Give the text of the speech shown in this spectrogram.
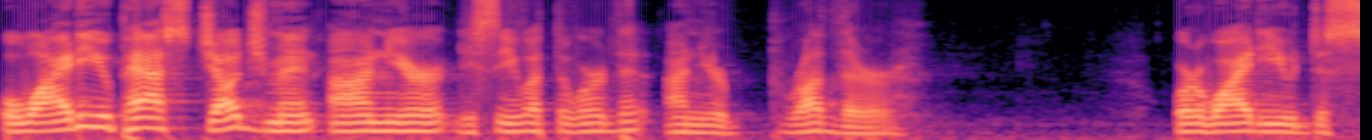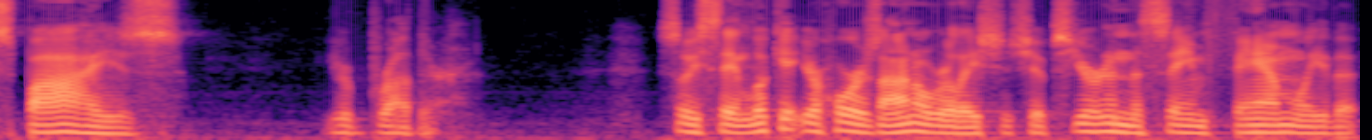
Why do you pass judgment on your, do you see what the word that? On your brother? Or why do you despise your brother? So he's saying, look at your horizontal relationships. You're in the same family. The,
